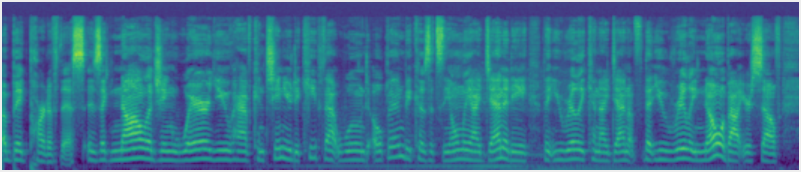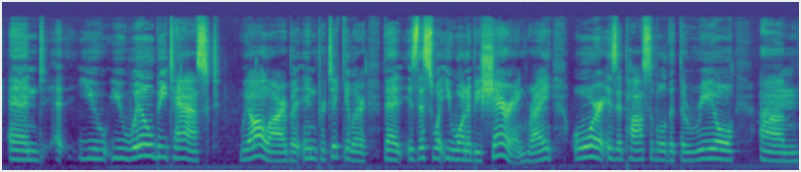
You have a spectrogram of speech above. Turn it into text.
a big part of this is acknowledging where you have continued to keep that wound open because it's the only identity that you really can identify that you really know about yourself. And uh, you you will be tasked we all are but in particular that is this what you want to be sharing right? Or is it possible that the real um,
